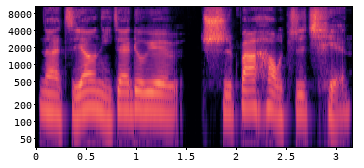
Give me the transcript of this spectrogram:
那只要你在六月十八号之前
